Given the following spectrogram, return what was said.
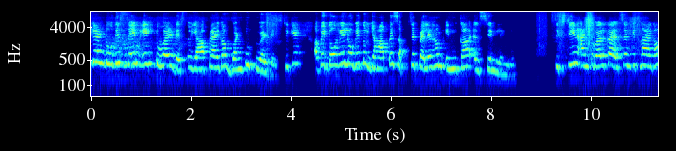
can do the same in twelve days तो यहाँ पे आएगा वन टू ट्वेल्व डेज़ ठीक है? अभी दो ही लोग हैं तो यहाँ पे सबसे पहले हम इनका एल्सियम लेंगे. सिक्सटीन एंड ट्वेल्व का एल्सियम कितना आएगा?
